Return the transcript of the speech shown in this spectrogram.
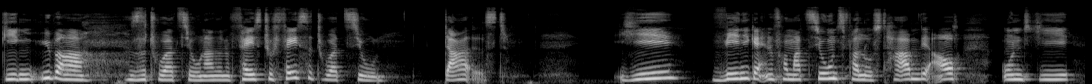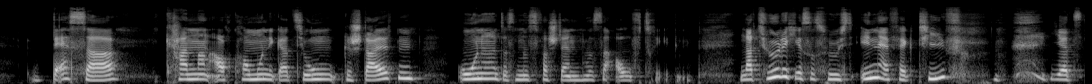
Gegenübersituation, also eine Face-to-Face-Situation da ist, je weniger Informationsverlust haben wir auch und je besser kann man auch Kommunikation gestalten ohne dass Missverständnisse auftreten. Natürlich ist es höchst ineffektiv, jetzt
